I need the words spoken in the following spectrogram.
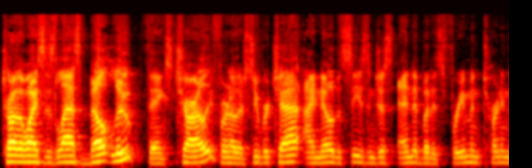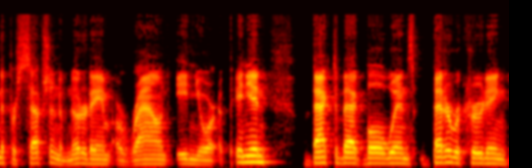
Charlie Weis's last belt loop. Thanks, Charlie, for another super chat. I know the season just ended, but is Freeman turning the perception of Notre Dame around, in your opinion? Back to back bowl wins, better recruiting.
